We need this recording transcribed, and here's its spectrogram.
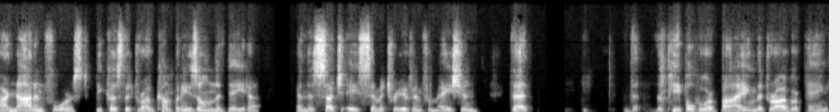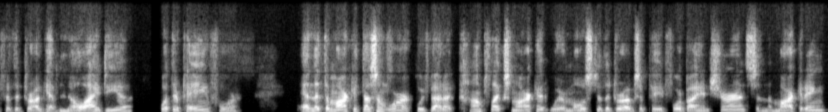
are not enforced because the drug companies own the data and there's such asymmetry of information that the, the people who are buying the drug or paying for the drug have no idea what they're paying for and that the market doesn't work. We've got a complex market where most of the drugs are paid for by insurance and the marketing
